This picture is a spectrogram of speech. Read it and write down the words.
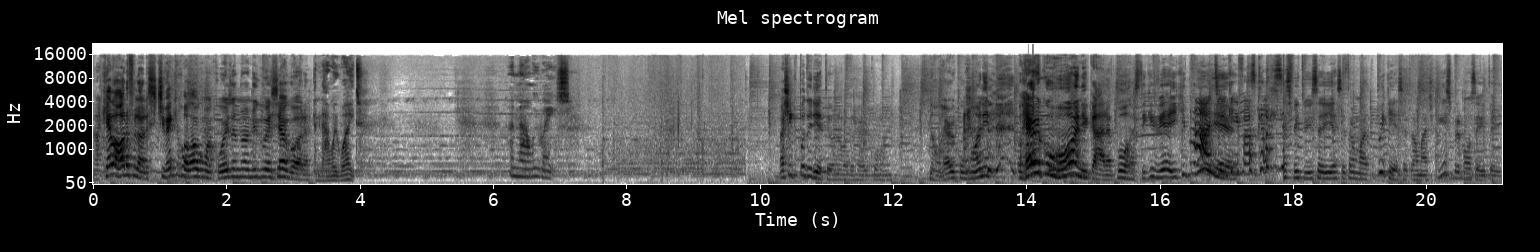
Naquela hora eu falei, olha, se tiver que rolar alguma coisa, meu amigo vai ser agora. And now we wait. And now we wait. Achei que poderia ter o negócio do Harry com o Rony. Não, Harry com Rony. o Harry com Rony, cara, porra, você tem que ver aí que Ah, poderia. JK faz o que ela quiser. tivesse feito isso aí ia ser traumático. Por que ia ser traumático? E esse preconceito aí?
